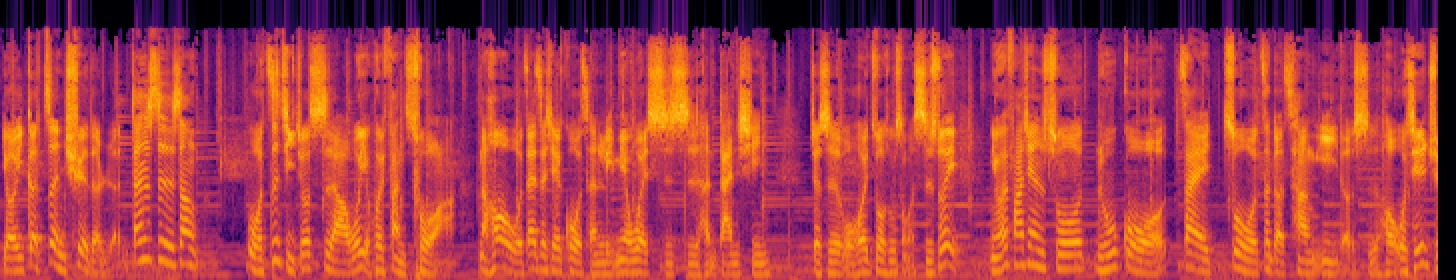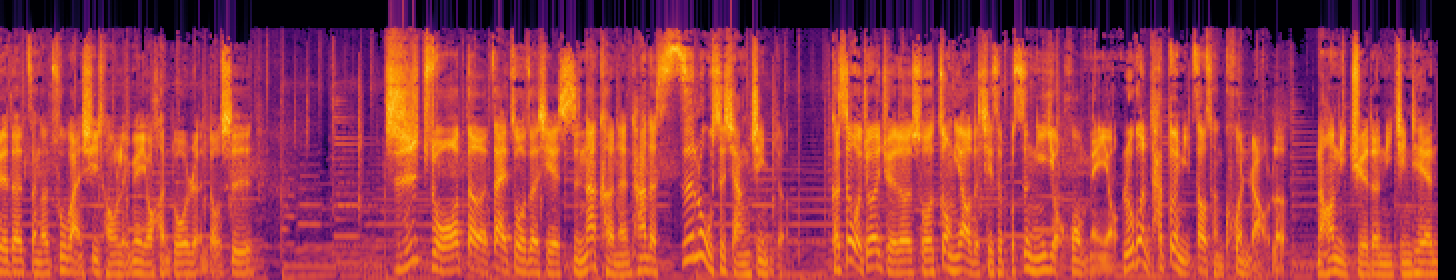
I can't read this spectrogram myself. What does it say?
有一个正确的人。但是事实上，我自己就是啊，我也会犯错啊。然后我在这些过程里面，我也时时很担心。就是我会做出什么事，所以你会发现说，如果在做这个倡议的时候，我其实觉得整个出版系统里面有很多人都是执着的在做这些事，那可能他的思路是相近的，可是我就会觉得说，重要的其实不是你有或没有，如果他对你造成困扰了，然后你觉得你今天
